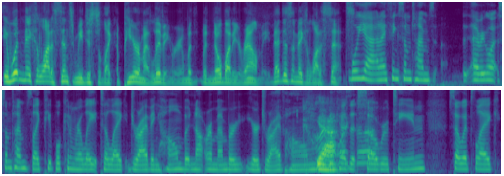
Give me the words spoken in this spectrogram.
it wouldn't make a lot of sense for me just to like appear in my living room with, with nobody around me. That doesn't make a lot of sense. Well, yeah, and I think sometimes uh, everyone sometimes like people can relate to like driving home but not remember your drive home Yeah. because oh it's so routine. So it's like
